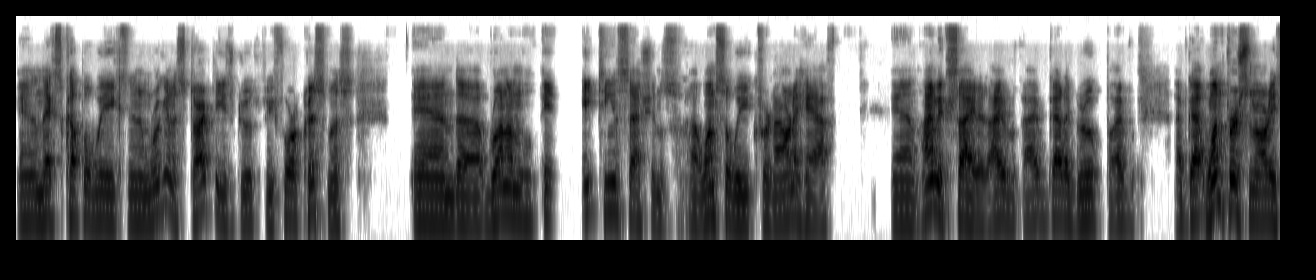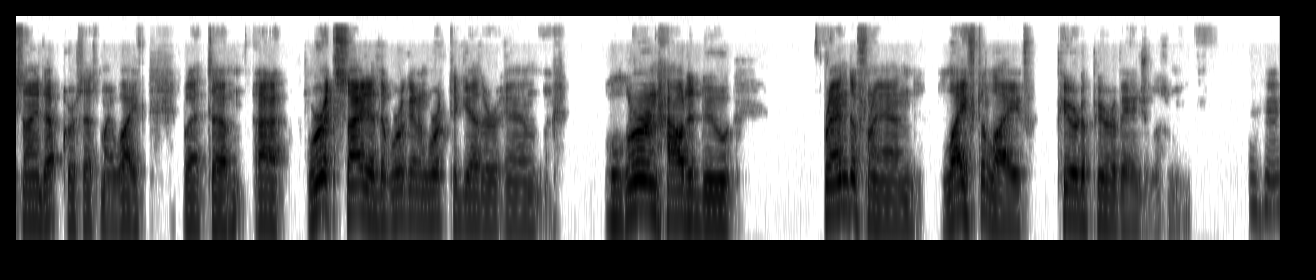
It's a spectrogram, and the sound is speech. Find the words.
in the next couple weeks. And we're going to start these groups before Christmas and uh, run them 18 sessions uh, once a week for an hour and a half. And I'm excited. I've I've got a group. I've I've got one person already signed up. Of course, that's my wife. But um, uh, we're excited that we're going to work together and learn how to do friend to friend, life to life, peer to peer evangelism. Mm-hmm.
